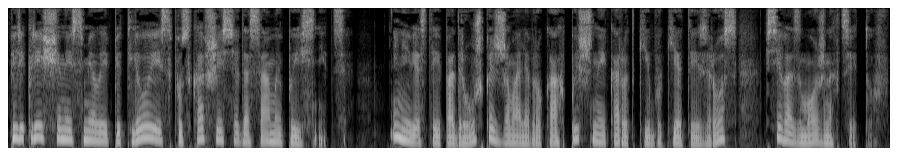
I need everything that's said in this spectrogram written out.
перекрещенный смелой петлей и спускавшийся до самой поясницы. И невеста и подружка сжимали в руках пышные короткие букеты из роз всевозможных цветов.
